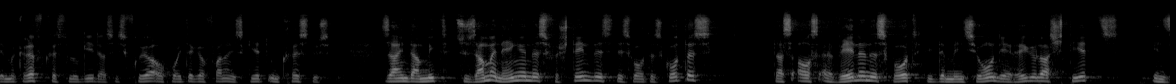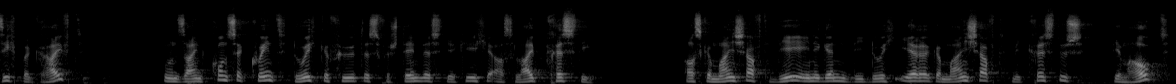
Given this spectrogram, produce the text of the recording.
den Begriff Christologie, das ist früher auch heute gefallen, es geht um Christus. Sein damit zusammenhängendes Verständnis des Wortes Gottes, das als erwählendes Wort die Dimension der Regula stets in sich begreift und sein konsequent durchgeführtes Verständnis der Kirche als Leib Christi, als Gemeinschaft derjenigen, die durch ihre Gemeinschaft mit Christus, dem Haupt,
